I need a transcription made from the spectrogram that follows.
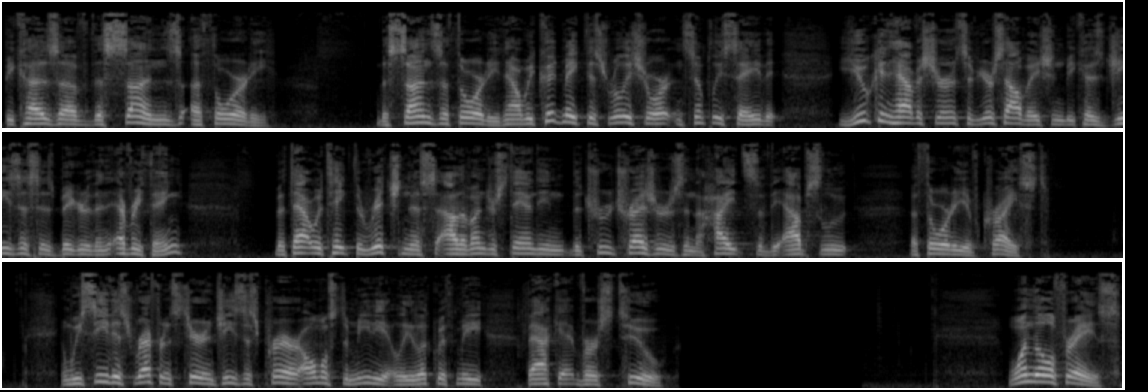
because of the Son's authority the Son's authority. Now, we could make this really short and simply say that you can have assurance of your salvation because Jesus is bigger than everything, but that would take the richness out of understanding the true treasures and the heights of the absolute authority of Christ. And we see this referenced here in Jesus' prayer almost immediately. Look with me back at verse 2. One little phrase.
